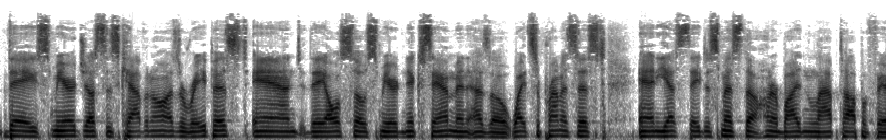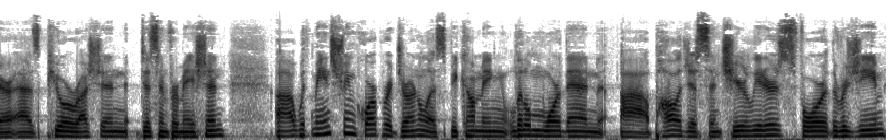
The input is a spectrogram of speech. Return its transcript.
They smeared Justice Kavanaugh as a rapist, and they also smeared Nick Sandmann as a white supremacist. And yes, they dismissed the Hunter Biden laptop affair as pure Russian disinformation. Uh, with mainstream corporate journalists becoming little more than uh, apologists and cheerleaders for the regime,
